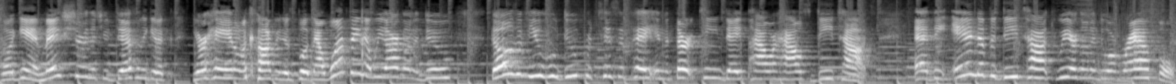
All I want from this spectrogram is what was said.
So again, make sure that you definitely get a, your hand on a copy of this book. Now, one thing that we are going to do, those of you who do participate in the 13-day Powerhouse Detox, at the end of the detox, we are going to do a raffle.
